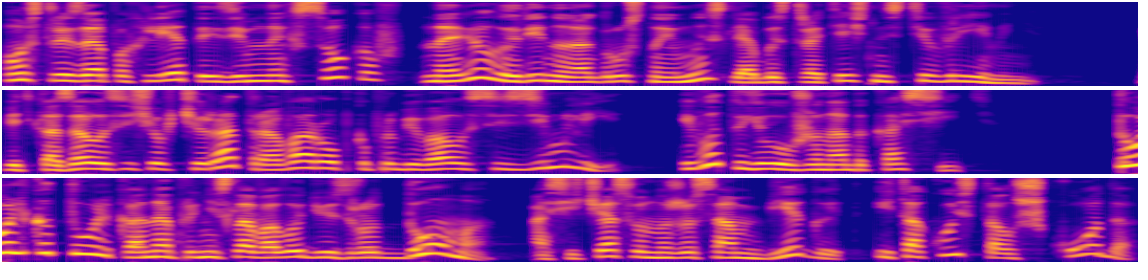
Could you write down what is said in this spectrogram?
Острый запах лета и земных соков навел Ирину на грустные мысли об быстротечности времени. Ведь, казалось, еще вчера трава робко пробивалась из земли, и вот ее уже надо косить. Только-только она принесла Володю из роддома, а сейчас он уже сам бегает, и такой стал Шкода,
